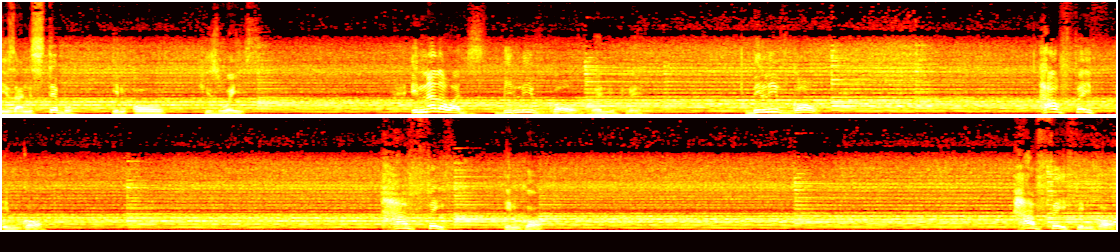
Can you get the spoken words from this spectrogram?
is unstable in all his ways. In other words believe god when you pray. Believe god. Have faith in god. Have faith in god. Have faith in god.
